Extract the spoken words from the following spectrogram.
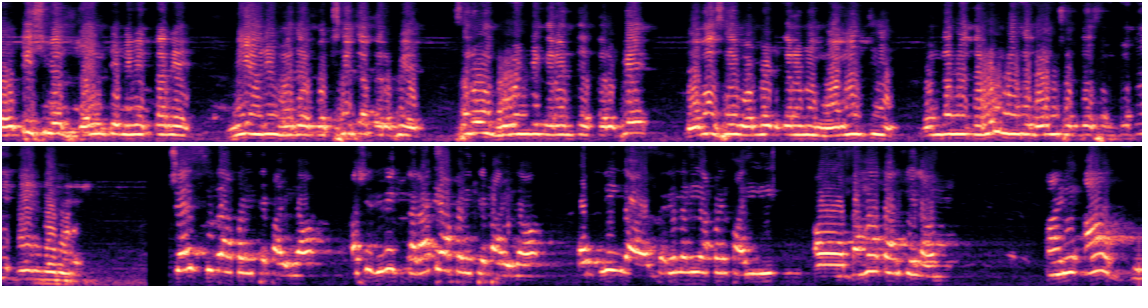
चौतीसव्या जयंती निमित्ताने मी आणि माझ्या पक्षाच्या तर्फे सर्व भिवंडीकरांच्या तर्फे बाबासाहेब आंबेडकरांना मानाची वंदना करून माझे दोन शब्द संपवतो. जय जय महाराज चेस सुद्धा आपण इथे पाहिला. असे विविध कराटे आपण इथे पाहिलं. ओपनिंग सेरेमनी आपण पाहिली. अं, दहा तारखेला. आणि आज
